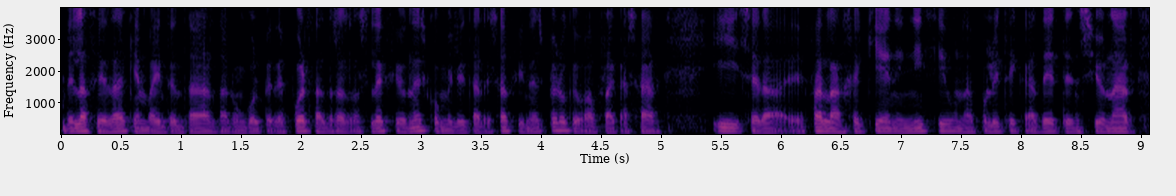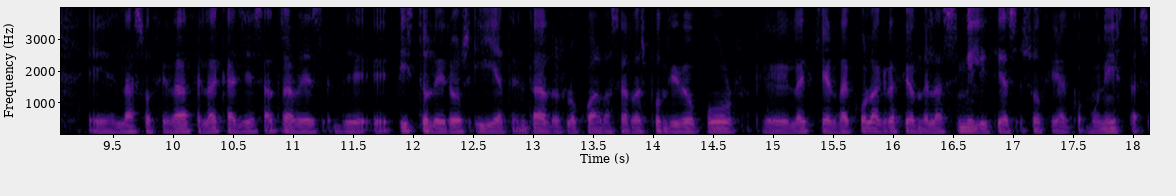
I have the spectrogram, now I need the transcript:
de la CEDA, quien va a intentar dar un golpe de fuerza tras las elecciones con militares afines, pero que va a fracasar. Y será eh, Falange quien inicie una política de tensionar eh, la sociedad en las calles a través de eh, pistoleros y atentados, lo cual va a ser respondido por la izquierda con la creación de las milicias socialcomunistas.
